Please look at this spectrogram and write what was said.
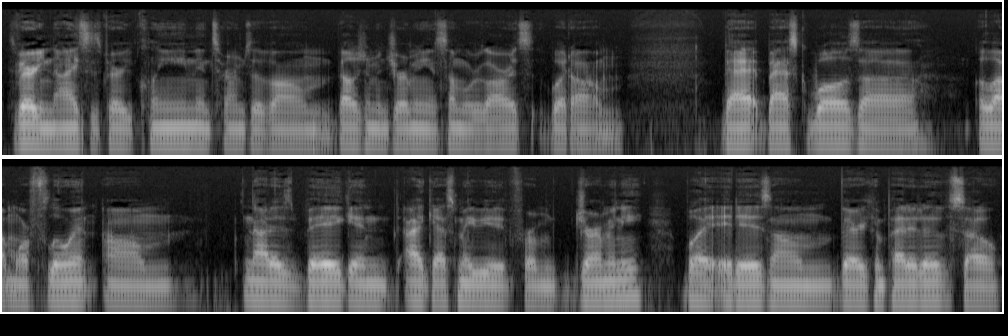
It's very nice. It's very clean in terms of um, Belgium and Germany in some regards, but um, that basketball is uh, a lot more fluent. Um, not as big, and I guess maybe from Germany, but it is um, very competitive. So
